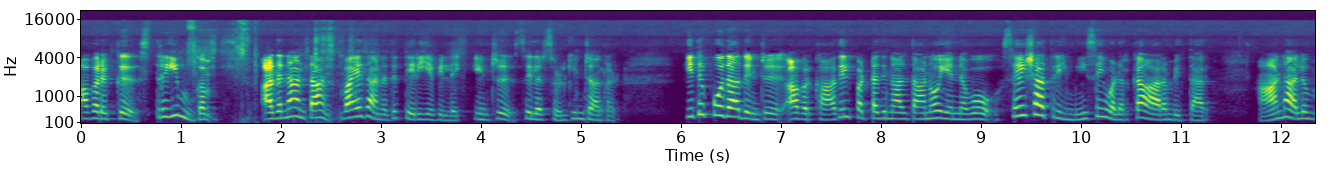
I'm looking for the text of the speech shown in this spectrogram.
அவருக்கு ஸ்திரீ முகம் அதனால் தான் வயதானது தெரியவில்லை என்று சிலர் சொல்கின்றார்கள். இது போதாதென்று அவர் காதில் பட்டதினால் தானோ என்னவோ சேஷாத்ரி மீசை வளர்க்க ஆரம்பித்தார். ஆனாலும்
